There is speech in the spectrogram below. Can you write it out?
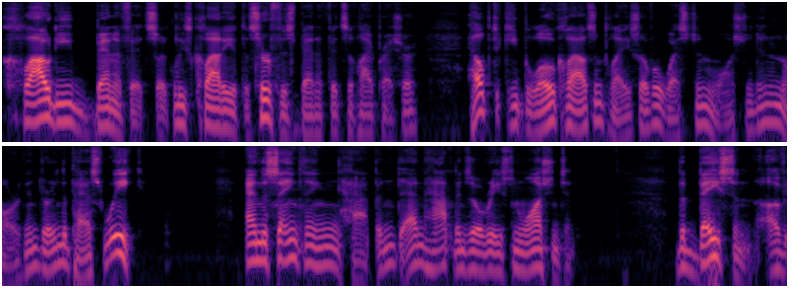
cloudy benefits, or at least cloudy at the surface benefits of high pressure, help to keep low clouds in place over western Washington and Oregon during the past week. And the same thing happened and happens over eastern Washington. The basin of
